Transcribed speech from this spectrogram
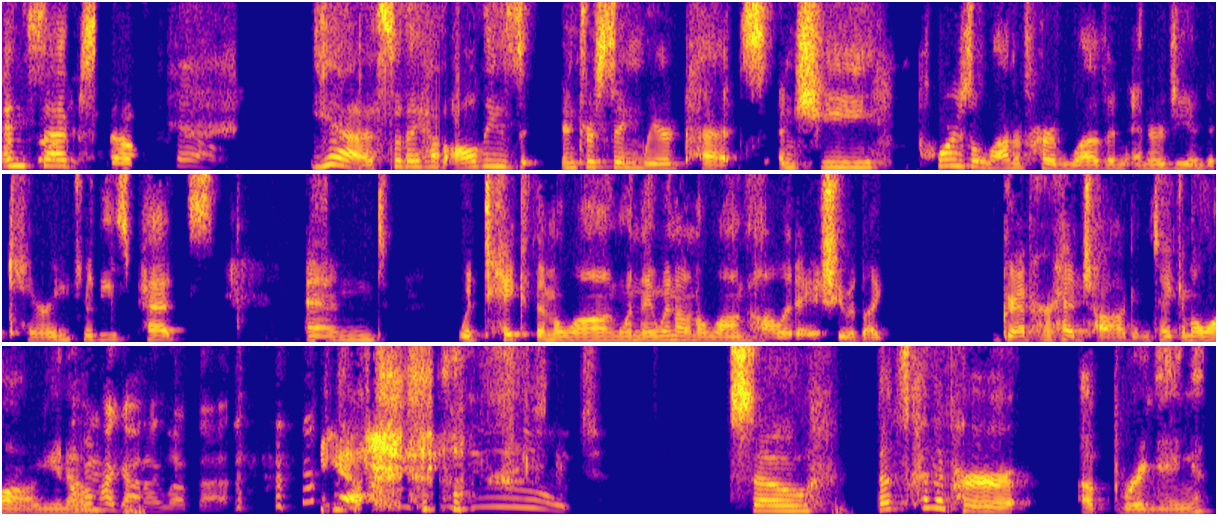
Insects. So Hell. yeah, so they have all these interesting, weird pets, and she pours a lot of her love and energy into caring for these pets and would take them along when they went on a long holiday. She would like grab her hedgehog and take him along, you know? Oh my god, I love that. yeah. Cute. so that's kind of her upbringing.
